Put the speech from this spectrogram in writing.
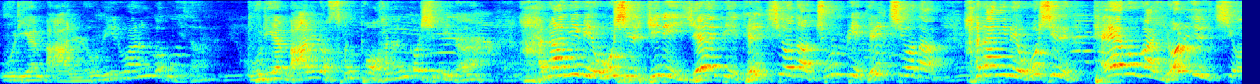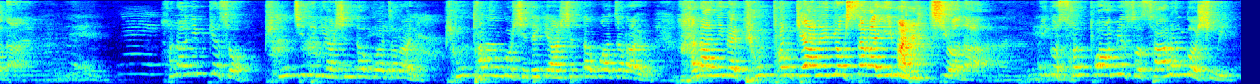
우리의 말로 위로하는 겁니다. 우리의 말로 선포하는 것입니다. 하나님이 오실 길이 예비될지어다, 준비될지어다, 하나님이 오실 대로가 열릴지어다. 하나님께서 평지 되게 하신다고 하잖아요. 평탄한 곳이 되게 하신다고 하잖아요. 하나님의 평탄케 하는 역사가 임할지어다. 이거 선포하면서 사는 것입니다.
